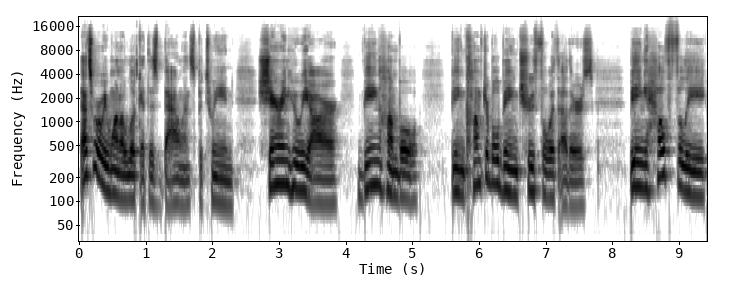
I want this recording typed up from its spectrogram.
that's where we want to look at this balance between sharing who we are, being humble, being comfortable being truthful with others, being healthfully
